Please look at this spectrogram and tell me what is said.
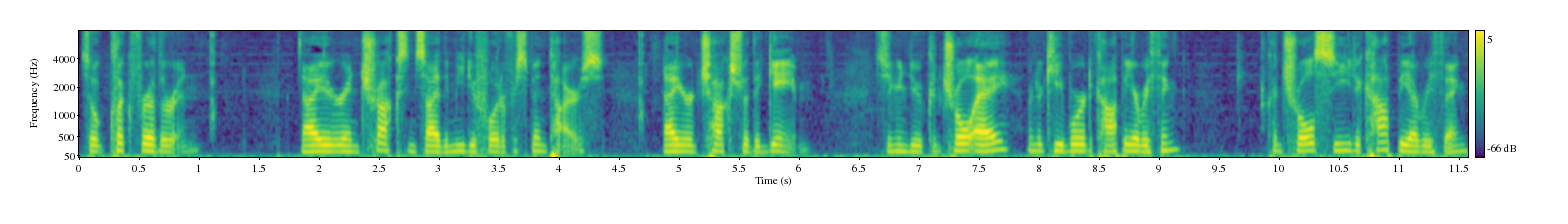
So click further in. Now you're in trucks inside the media folder for Spintires. Now you're in trucks for the game. So you can do Control A on your keyboard to copy everything, Control C to copy everything,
